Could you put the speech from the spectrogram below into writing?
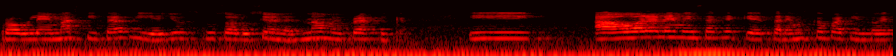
problemas quizás y ellos sus soluciones, ¿no? Muy prácticas. Y ahora en el mensaje que estaremos compartiendo es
